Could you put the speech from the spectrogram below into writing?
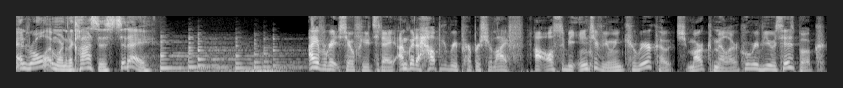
Enroll in one of the classes today. I have a great show for you today. I'm going to help you repurpose your life. I'll also be interviewing career coach Marc Miller, who reviews his book,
